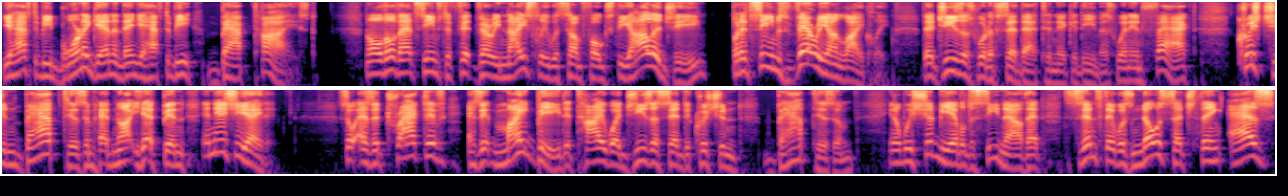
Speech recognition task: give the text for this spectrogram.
You have to be born again and then you have to be baptized. Now, although that seems to fit very nicely with some folks' theology, but it seems very unlikely that Jesus would have said that to Nicodemus when, in fact, Christian baptism had not yet been initiated. So, as attractive as it might be to tie what Jesus said to Christian baptism, you know, we should be able to see now that since there was no such thing as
